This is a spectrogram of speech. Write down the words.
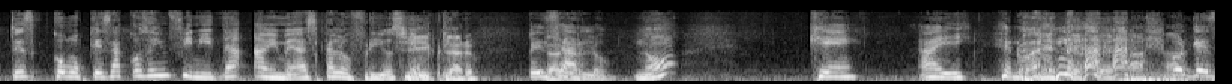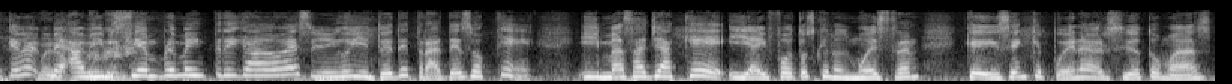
Entonces, como que esa cosa infinita a mí me da escalofrío siempre. claro, Pensarlo, ¿no? ¿Qué? Ahí, Germán. Porque es que me- me- a mí siempre me ha intrigado eso. Yo digo, ¿y entonces detrás de eso qué? Y más allá qué? Y hay fotos que nos muestran que dicen que pueden haber sido tomadas,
